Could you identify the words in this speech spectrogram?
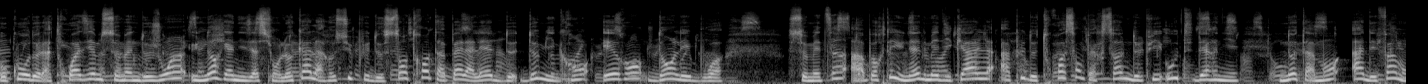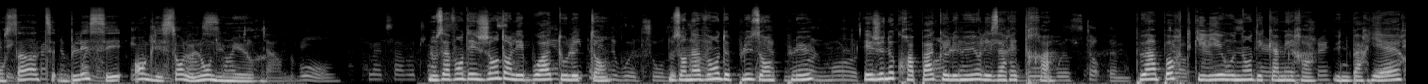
Au cours de la troisième semaine de juin, une organisation locale a reçu plus de 130 appels à l'aide de migrants errant dans les bois. Ce médecin a apporté une aide médicale à plus de 300 personnes depuis août dernier, notamment à des femmes enceintes blessées en glissant le long du mur. Nous avons des gens dans les bois tout le temps. Nous en avons de plus en plus et je ne crois pas que le mur les arrêtera. Peu importe qu'il y ait ou non des caméras, une barrière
